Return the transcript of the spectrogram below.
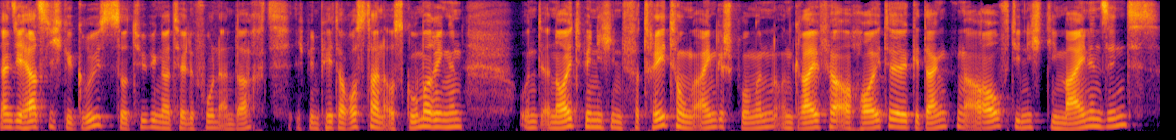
Seien Sie herzlich gegrüßt zur Tübinger Telefonandacht. Ich bin Peter Rostan aus Gomeringen und erneut bin ich in Vertretung eingesprungen und greife auch heute Gedanken auf, die nicht die meinen sind.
